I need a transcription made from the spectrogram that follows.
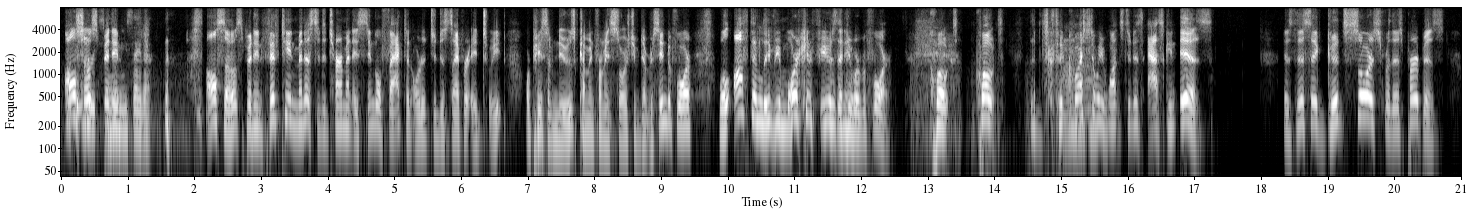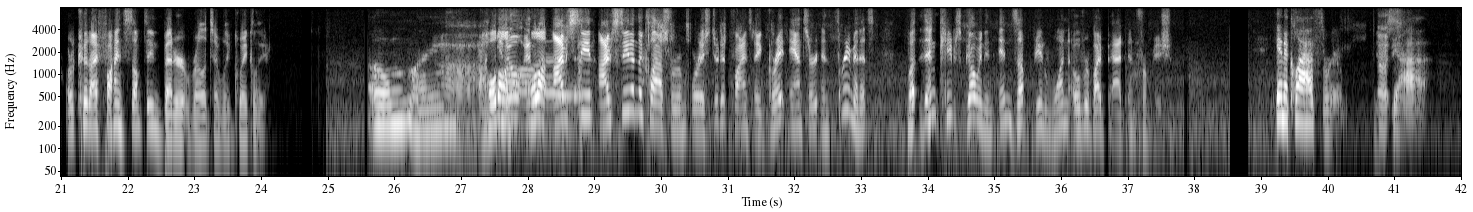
Also, hurts me when spending you say that. also spending 15 minutes to determine a single fact in order to decipher a tweet or piece of news coming from a source you've never seen before will often leave you more confused than you were before. Quote, quote, the, the uh-huh. question we want students asking is Is this a good source for this purpose, or could I find something better relatively quickly? Oh my. Hold You on, know, hold on. I've seen I've seen in the classroom where a student finds a great answer in three minutes, but then keeps going and ends up being won over by bad information. In a classroom. Uh, Yeah.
